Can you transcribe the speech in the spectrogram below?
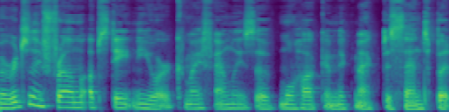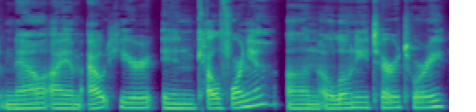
originally from upstate New York. My family's of Mohawk and Micmac descent, but now I am out here in California on Ohlone territory,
